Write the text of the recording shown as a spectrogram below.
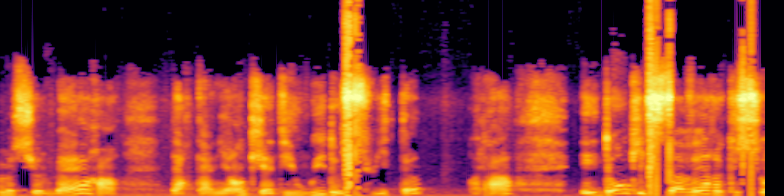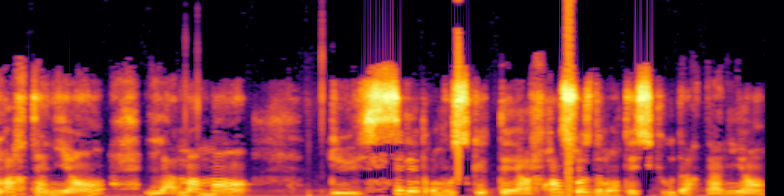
monsieur le maire d'Artagnan qui a dit oui de suite. Voilà. Et donc, il s'avère que sur Artagnan, la maman du célèbre mousquetaire Françoise de Montesquieu d'Artagnan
